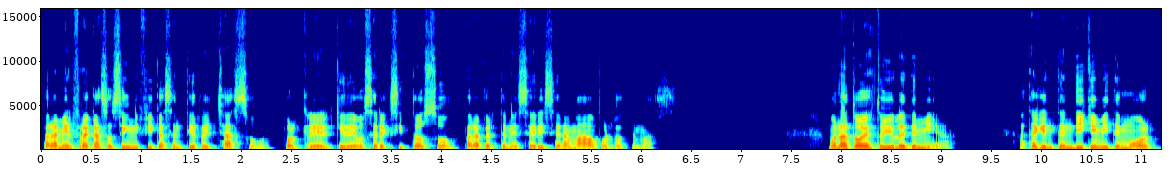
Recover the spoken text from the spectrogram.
Para mí el fracaso significa sentir rechazo por creer que debo ser exitoso para pertenecer y ser amado por los demás. Bueno, a todo esto yo le temía, hasta que entendí que mi temor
